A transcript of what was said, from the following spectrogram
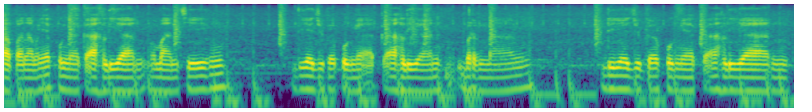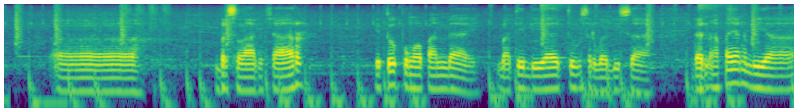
apa namanya punya keahlian memancing. Dia juga punya keahlian berenang. Dia juga punya keahlian uh, berselancar. Itu pungo pandai. Berarti dia itu serba bisa. Dan apa yang dia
